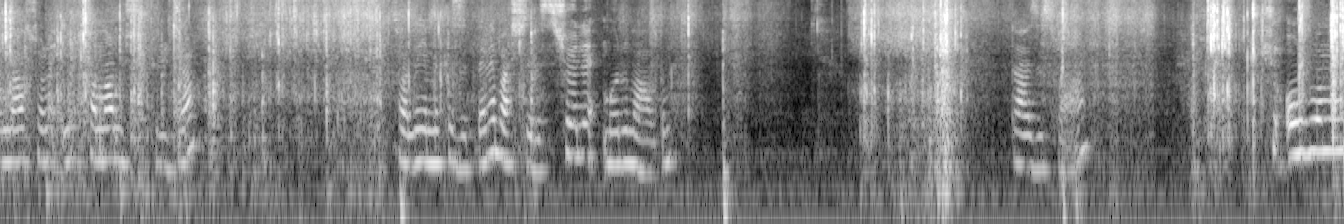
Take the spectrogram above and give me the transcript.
ondan sonra evi falan bir süpüreceğim. Sonra da yemek hazırlıklarına başlarız. Şöyle marul aldım. taze soğan. Şu Ozmo'nun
